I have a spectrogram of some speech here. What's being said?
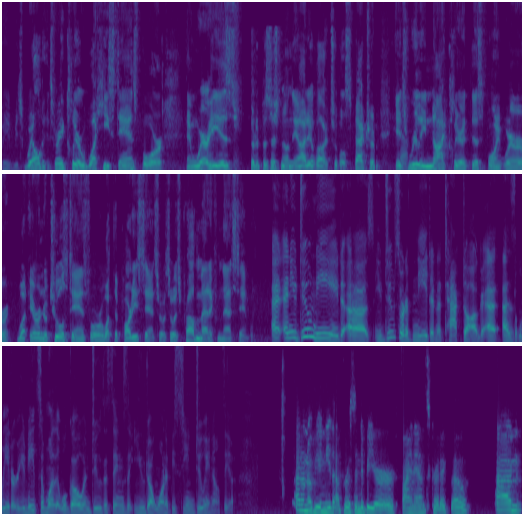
it's well it's very clear what he stands for and where he is sort of positioned on the ideological spectrum. It's yeah. really not clear at this point where what Erin O'Toole stands for or what the party stands for so it's problematic from that standpoint. And, and you do need uh, you do sort of need an attack dog as, as a leader. You need someone that will go and do the things that you don't want to be seen doing Althea. I don't know if you need that person to be your finance critic though. Um,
